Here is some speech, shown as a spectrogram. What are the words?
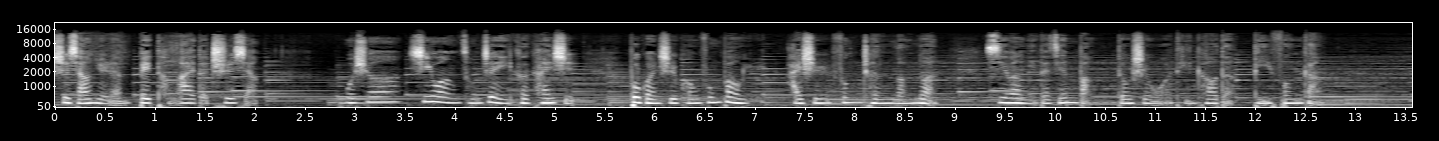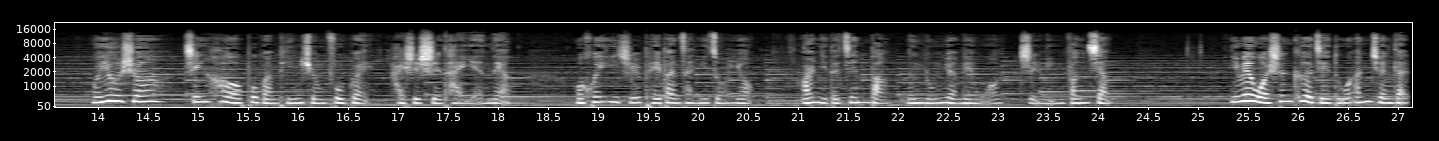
是小女人被疼爱的痴想。”我说：“希望从这一刻开始，不管是狂风暴雨，还是风尘冷暖，希望你的肩膀都是我停靠的避风港。”我又说：“今后不管贫穷富贵，还是世态炎凉。”我会一直陪伴在你左右，而你的肩膀能永远为我指明方向。你为我深刻解读安全感，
